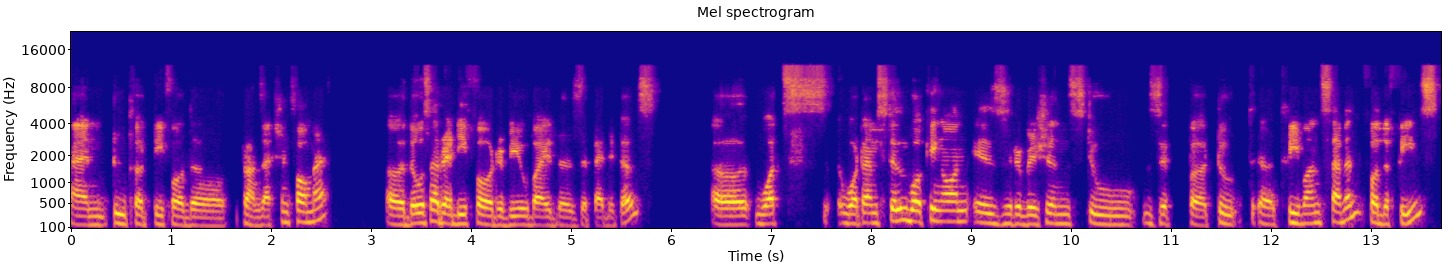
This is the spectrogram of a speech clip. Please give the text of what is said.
and 230 for the transaction format. Uh, those are ready for review by the zip editors. Uh, what's what I'm still working on is revisions to zip uh, to uh, 317 for the fees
